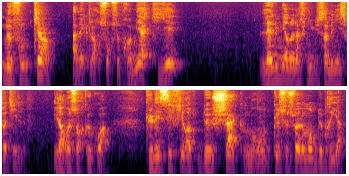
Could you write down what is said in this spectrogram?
ne font qu'un avec leur source première qui est la lumière de l'infini du Saint béni soit-il. Il en ressort que quoi? Que les séphirotes de chaque monde, que ce soit le monde de Bria,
